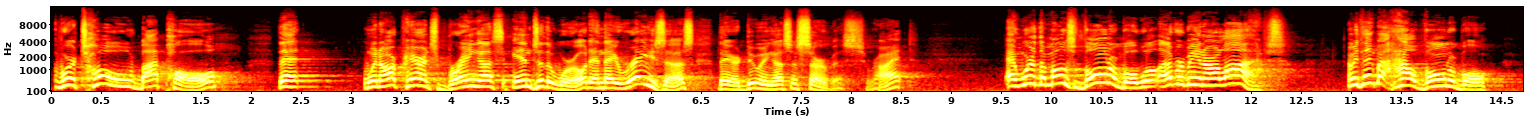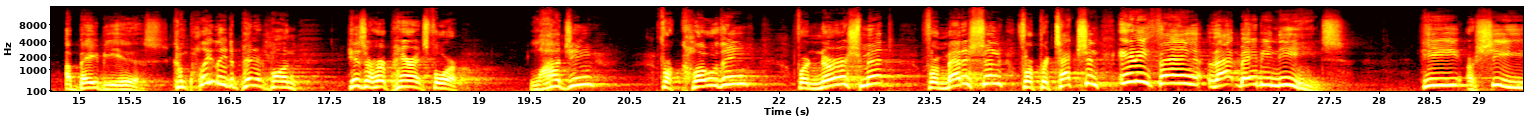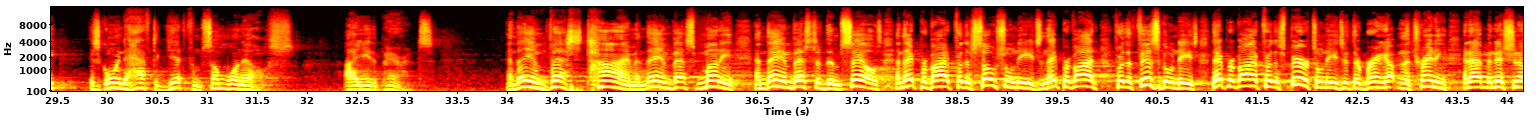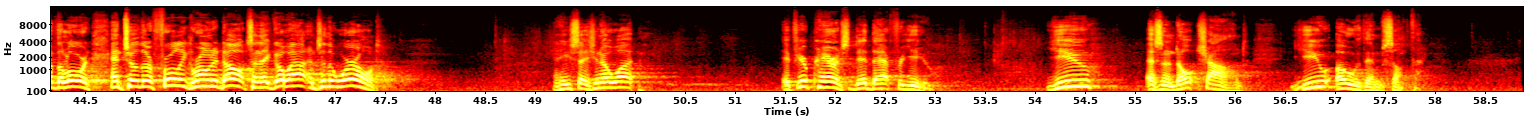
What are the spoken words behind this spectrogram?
we're told by Paul that when our parents bring us into the world and they raise us, they are doing us a service, right? And we're the most vulnerable we'll ever be in our lives. I mean, think about how vulnerable a baby is, completely dependent upon his or her parents for lodging, for clothing, for nourishment, for medicine, for protection, anything that baby needs, he or she is going to have to get from someone else, i.e., the parents. And they invest time and they invest money and they invest of themselves and they provide for the social needs and they provide for the physical needs. They provide for the spiritual needs that they're bringing up in the training and admonition of the Lord until they're fully grown adults and they go out into the world. And he says, You know what? If your parents did that for you, you, as an adult child, you owe them something.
